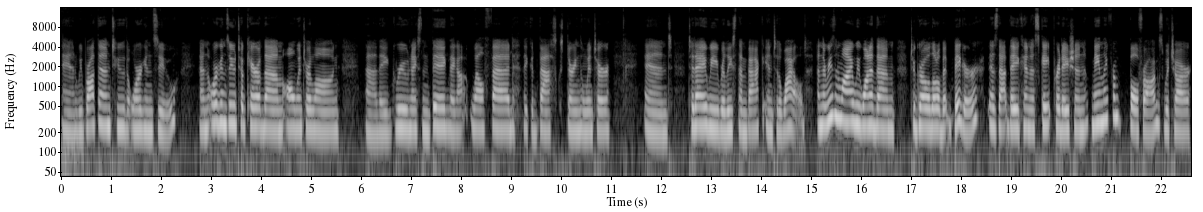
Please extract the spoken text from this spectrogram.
and we brought them to the Oregon Zoo. And the Oregon Zoo took care of them all winter long uh, they grew nice and big, they got well fed, they could bask during the winter, and today we released them back into the wild. And the reason why we wanted them to grow a little bit bigger is that they can escape predation mainly from bullfrogs, which are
